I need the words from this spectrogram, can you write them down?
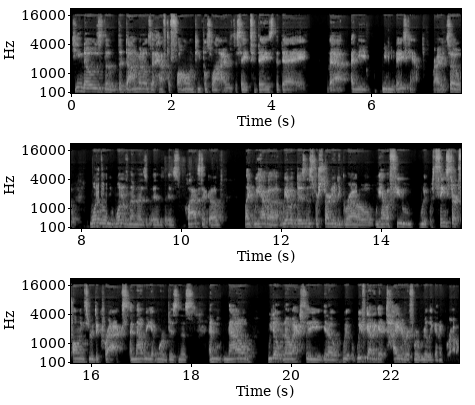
he knows the the dominoes that have to fall in people's lives to say today's the day that I need we need Basecamp, right? So one of them one of them is, is, is classic of like we have a we have a business we're starting to grow we have a few we, things start falling through the cracks and now we get more business and now we don't know actually you know we, we've got to get tighter if we're really going to grow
